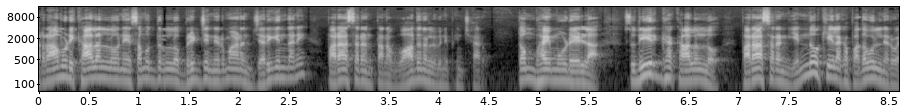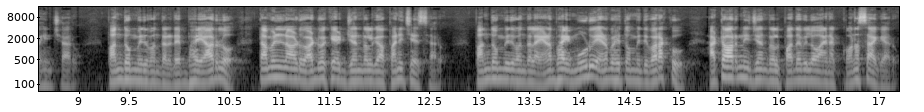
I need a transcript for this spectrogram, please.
రాముడి కాలంలోనే సముద్రంలో బ్రిడ్జ్ నిర్మాణం జరిగిందని పరాశరన్ తన వాదనలు వినిపించారు. తొంభై మూడేళ్ళ సుదీర్ఘ కాలంలో పరాశరన్ ఎన్నో కీలక పదవులు నిర్వహించారు. పంతొమ్మిది వందల డెబ్బై ఆరులో తమిళనాడు అడ్వకేట్ జనరల్గా పనిచేశారు. పంతొమ్మిది వందల ఎనభై మూడు ఎనభై తొమ్మిది వరకు అటార్నీ జనరల్ పదవిలో ఆయన కొనసాగారు.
